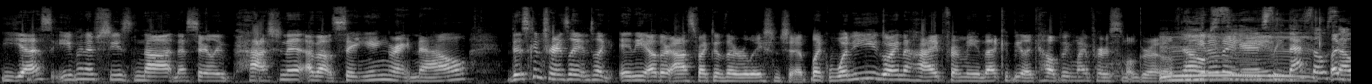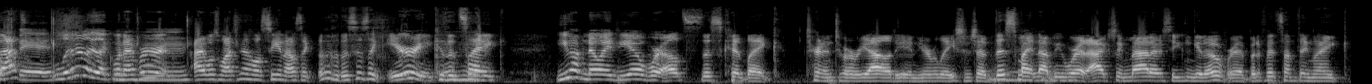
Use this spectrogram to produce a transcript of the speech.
yes, even if she's not necessarily passionate about singing right now, this can translate into like any other aspect of their relationship. Like, what are you going to hide from me that could be like helping my personal growth? No, you know what I mean? seriously, that's so Like selfish. that's literally like whenever mm-hmm. I was watching the whole scene, I was like, "Oh, this is like eerie," because it's mm-hmm. like you have no idea where else this could like turn into a reality in your relationship. This might not be mm-hmm. where it actually matters, so you can get over it. But if it's something like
